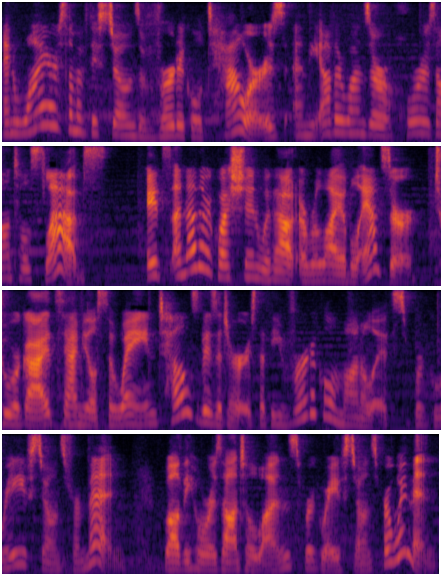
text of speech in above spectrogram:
And why are some of the stones vertical towers and the other ones are horizontal slabs? It's another question without a reliable answer. Tour guide Samuel Sawain tells visitors that the vertical monoliths were gravestones for men, while the horizontal ones were gravestones for women.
